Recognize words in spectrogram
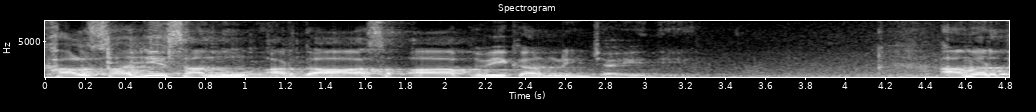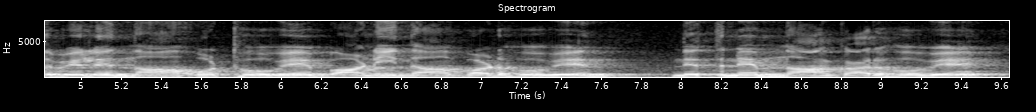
ਖਾਲਸਾ ਜੀ, ਸਾਨੂੰ ਅਰਦਾਸ ਆਪ ਵੀ ਕਰਨੀ ਚਾਹੀਦੀ। ਅੰਮ੍ਰਿਤ ਵੇਲੇ ਨਾ ਉੱਠ ਹੋਵੇ, ਬਾਣੀ ਨਾ ਪੜ ਹੋਵੇ, ਨਿਤਨੇਮ ਨਾ ਕਰ ਹੋਵੇ,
